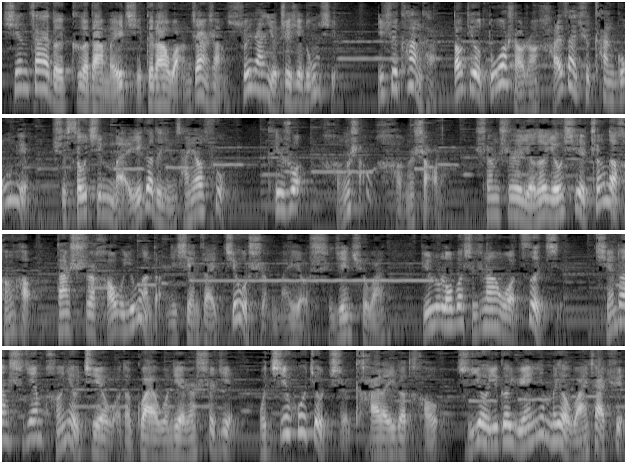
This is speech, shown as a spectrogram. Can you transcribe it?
现在的各大媒体、各大网站上虽然有这些东西。你去看看到底有多少人还在去看攻略，去搜集每一个的隐藏要素？可以说很少很少了。甚至有的游戏真的很好，但是毫无疑问的，你现在就是没有时间去玩。比如萝卜喜之郎我自己，前段时间朋友借我的《怪物猎人世界》，我几乎就只开了一个头，只有一个原因没有玩下去，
